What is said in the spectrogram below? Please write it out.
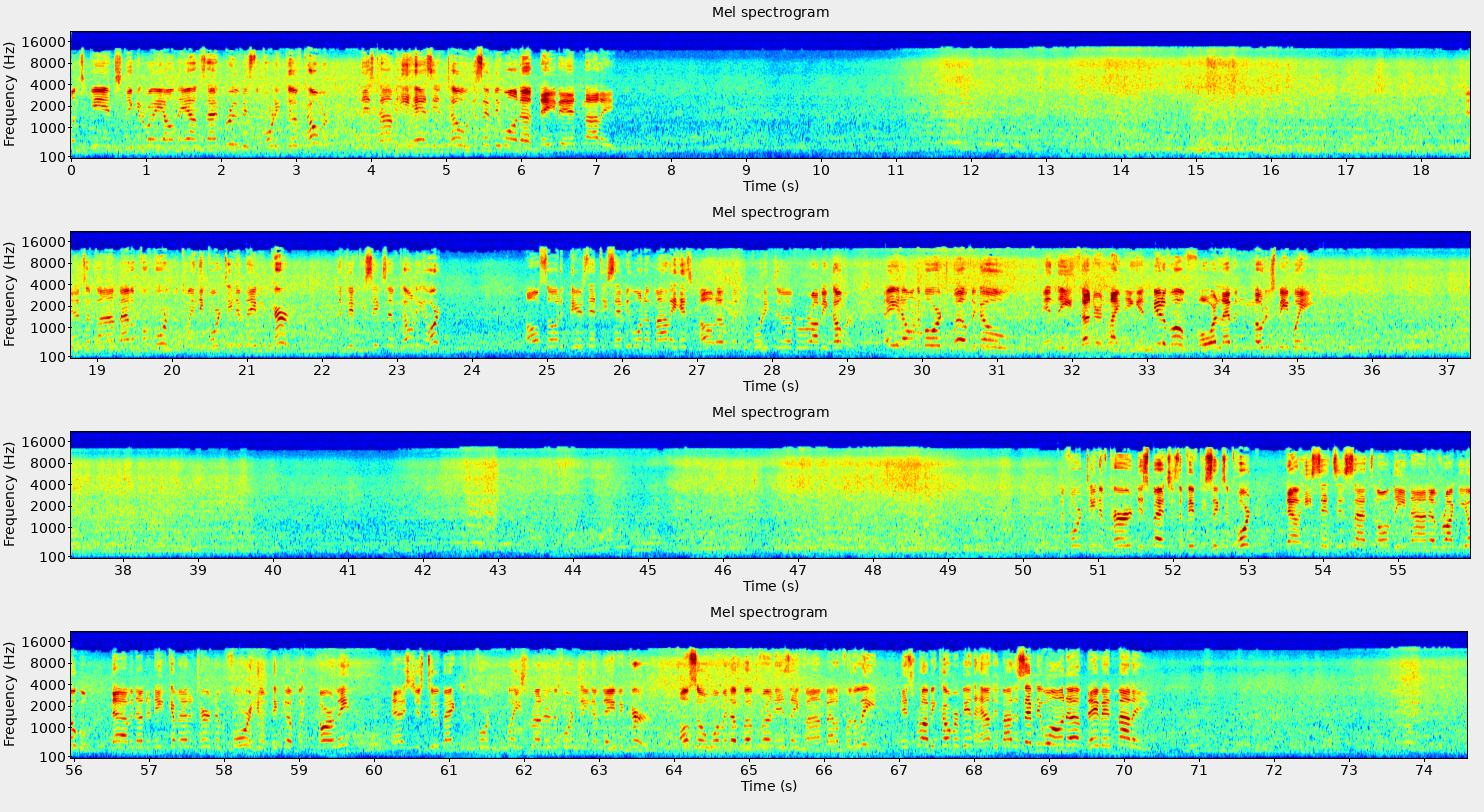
Once again, sneaking away on the outside groove is the 42 of Comer. This time he has in tow the 71 of David Miley. That's a fine battle for fourth between the 14 of David Kirk, the 56 of Tony Horton. Also, it appears that the 71 of Miley has caught up with the 42 of Robbie Comer. Eight on the board, 12 to go in the Thunder and Lightning in beautiful 411 Motor Speedway. The 14 of Curd dispatches the 56 of Horton. Now he sets his sights on the 9 of Rocky Ogle. Diving underneath, coming out of turn number four, he'll pick up a car length. Now it's just two back to the fourth place runner, the 14 of David Kerr. Also warming up up front is a fine battle for the lead. It's Robbie Comer being hounded by the 71 of David Malley.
